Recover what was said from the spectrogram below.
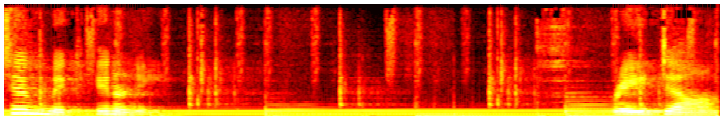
Tim McInnerny, Ray Donn,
